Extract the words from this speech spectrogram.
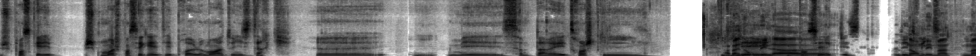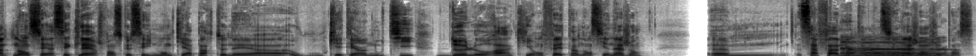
Je pense qu'elle est moi, je pensais qu'elle était probablement à Tony Stark, euh, mais ça me paraît étrange qu'il. Qu ah bah non, mais là. Non, mais ma maintenant c'est assez clair. Je pense que c'est une montre qui appartenait à ou qui était un outil de Laura, qui est en fait un ancien agent. Euh, sa femme ah. est un ancien agent, je pense.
